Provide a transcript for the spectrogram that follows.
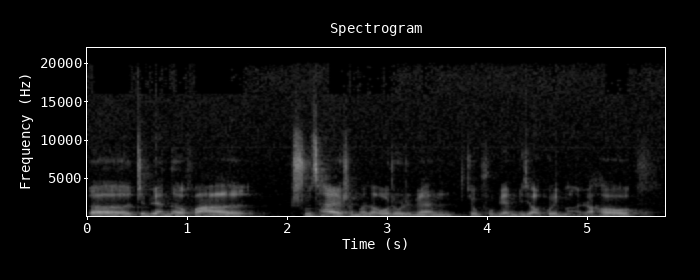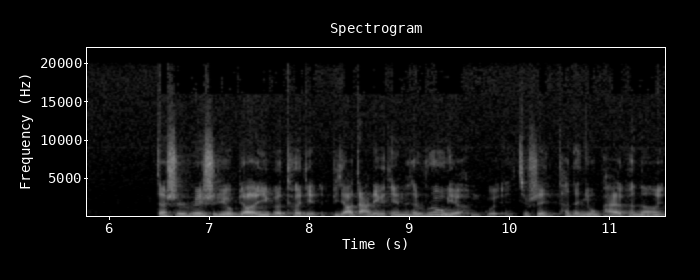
呃这边的话，蔬菜什么的，欧洲这边就普遍比较贵嘛。然后，但是瑞士有比较一个特点，比较大的一个特点，它肉也很贵，就是它的牛排可能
